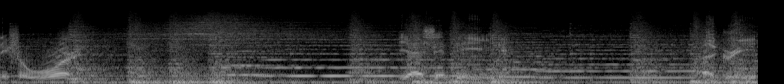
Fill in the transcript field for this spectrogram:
Ready for war? Yes, indeed. Agreed.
